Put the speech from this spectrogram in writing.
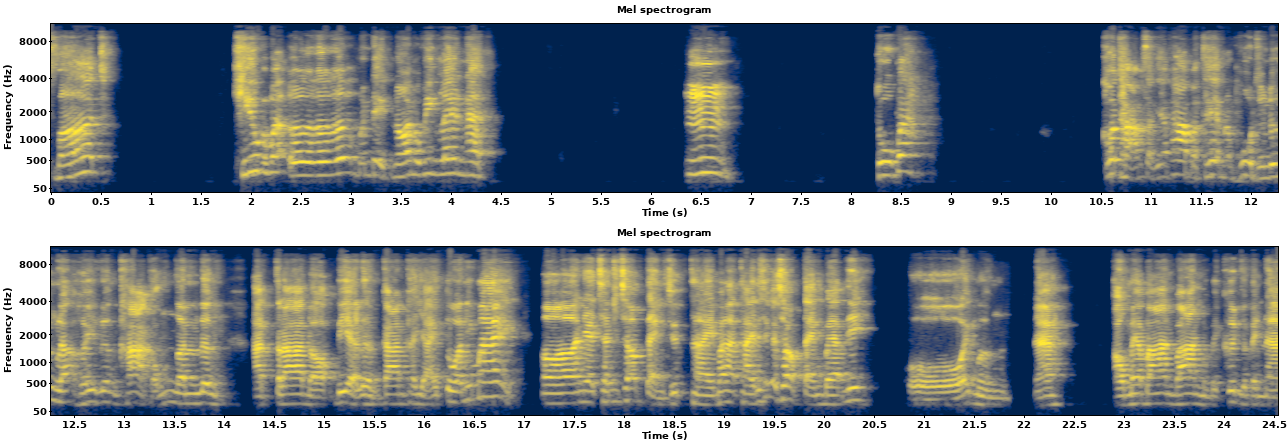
smart คิ้วแปลว่าเออเออเออเหมือนเด็กน้อยมาวิ่งเล่นนะอืม ถูกปะ เขาถามศักยภาพประเทศมันพูดถึงเรื่องแล้วเฮ้ยเรื่องค่าของเงินเรื่องอัตราดอกเบี้ยเรื่องการขยายตัวนี่ไม่อ๋อเนี่ยฉันชอบแต่งชุดไทยผ้าไทยแล้วฉันก็ชอบแต่งแบบนี้ โอ้ยมึงนะ เอาแม่บ้านบ้านมึงไปขึ้นไปเป็นนา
